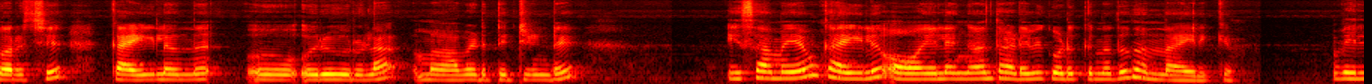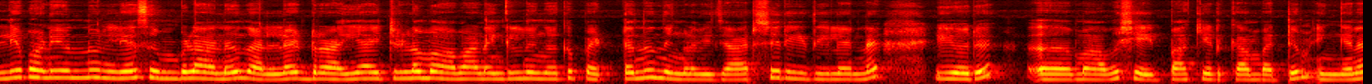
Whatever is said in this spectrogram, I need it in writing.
കുറച്ച് കയ്യിലൊന്ന് ഒരു ഉരുള മാവ് എടുത്തിട്ടുണ്ട് ഈ സമയം കയ്യിൽ ഓയിലെങ്ങാൻ തടവി കൊടുക്കുന്നത് നന്നായിരിക്കും. വലിയ പണിയൊന്നുമില്ല സിമ്പിളാണ്. നല്ല ഡ്രൈ ആയിട്ടുള്ള മാവാണെങ്കിൽ നിങ്ങൾക്ക് പെട്ടെന്ന് നിങ്ങൾ വിചാരിച്ച രീതിയിൽ തന്നെ ഈ ഒരു മാവ് ഷേപ്പാക്കി എടുക്കാൻ പറ്റും. ഇങ്ങനെ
